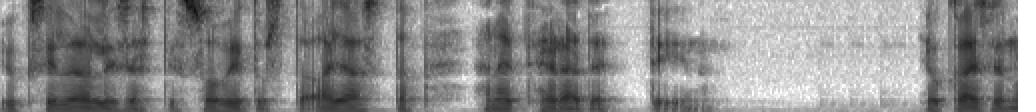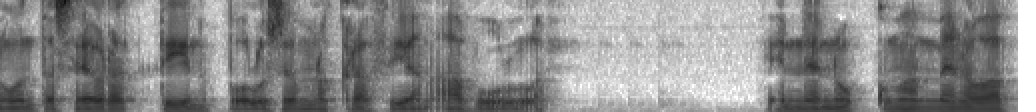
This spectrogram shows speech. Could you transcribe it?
yksilöllisesti sovitusta ajasta, hänet herätettiin. Jokaisen unta seurattiin polysomnografian avulla. Ennen nukkuman menoa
